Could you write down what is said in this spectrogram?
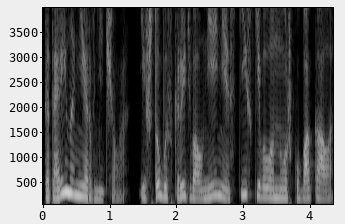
Катарина нервничала и, чтобы скрыть волнение, стискивала ножку бокала.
